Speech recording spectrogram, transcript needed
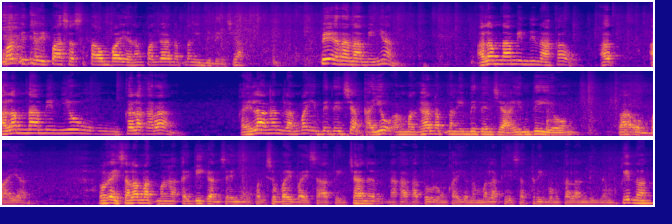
Bakit nyo ipasa sa taong bayan ang paghanap ng ebidensya? Pera namin yan. Alam namin ninakaw. At alam namin yung kalakaran. Kailangan lang may ebidensya. Kayo ang maghanap ng ebidensya, hindi yung taong bayan. Okay, salamat mga kaibigan sa inyong pagsubaybay sa ating channel. Nakakatulong kayo ng malaki sa tribong talandig ng Bukidnon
